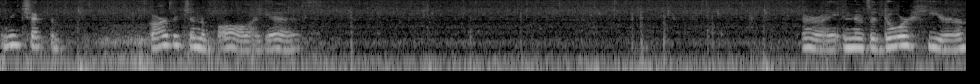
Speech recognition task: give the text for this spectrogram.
Let me check the garbage in the ball, I guess. Alright, and there's a door here.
